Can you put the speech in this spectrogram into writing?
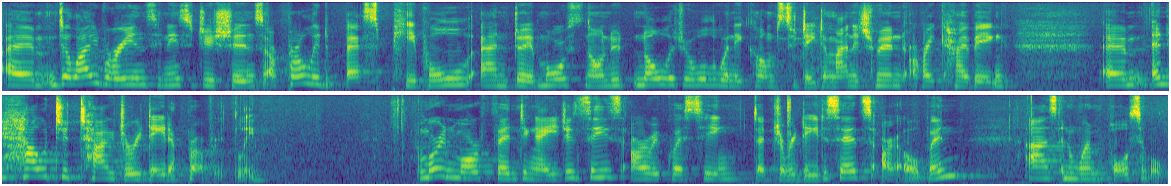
Um, the librarians in institutions are probably the best people and the most knowledgeable when it comes to data management, archiving, um, and how to tag your data appropriately. More and more funding agencies are requesting that your datasets are open as and when possible.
